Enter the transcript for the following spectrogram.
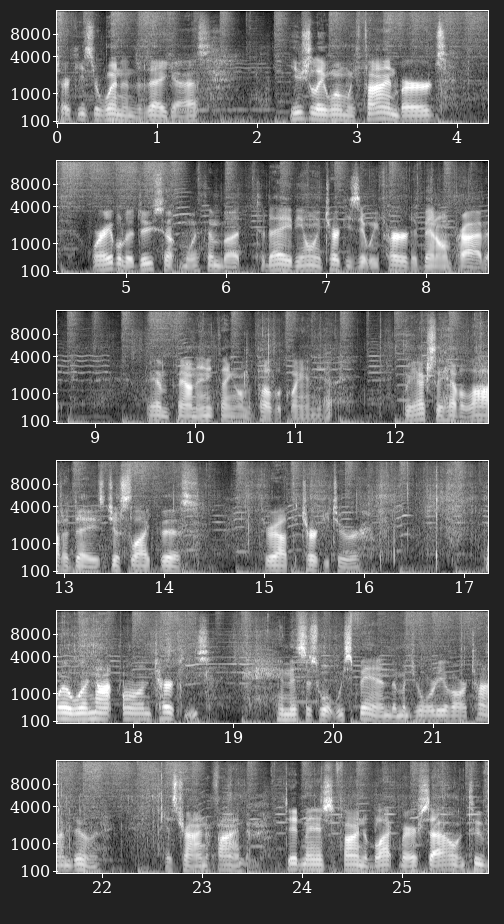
Turkeys are winning today, guys. Usually when we find birds, we're able to do something with them, but today the only turkeys that we've heard have been on private. We haven't found anything on the public land yet. We actually have a lot of days just like this throughout the turkey tour where we're not on turkeys. And this is what we spend the majority of our time doing, is trying to find them. Did manage to find a black bear sow and two,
